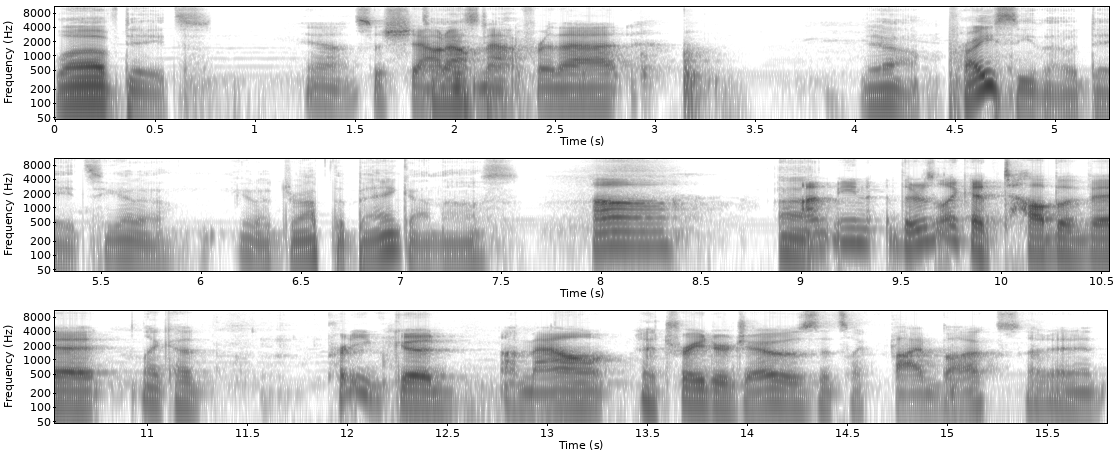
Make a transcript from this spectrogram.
love dates Yeah, so shout out Tasty. Matt for that. Yeah, pricey though dates. You gotta you gotta drop the bank on those. Uh, Uh, I mean, there's like a tub of it, like a pretty good amount at Trader Joe's. That's like five bucks. I didn't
